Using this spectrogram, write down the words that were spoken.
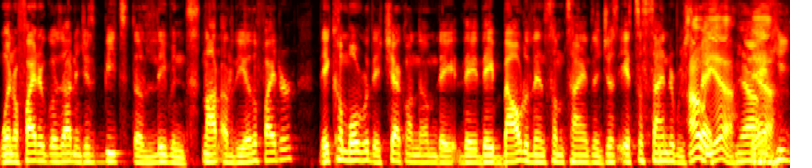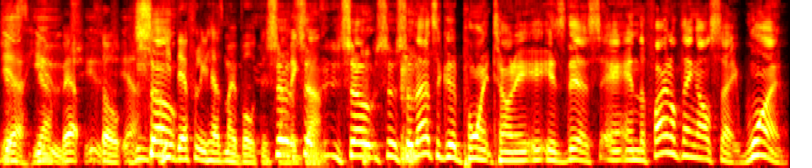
When a fighter goes out and just beats the living snot out of the other fighter, they come over, they check on them, they they they bow to them sometimes, and just it's a sign of oh, respect. Oh, yeah. And Yeah. he Yeah, just yeah, huge, yeah. huge, So, yeah. He, So- he definitely has my vote this So, time. so, so, so, so that's a good point, Tony. Is this and and the final thing I'll say? One,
